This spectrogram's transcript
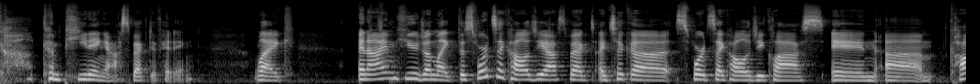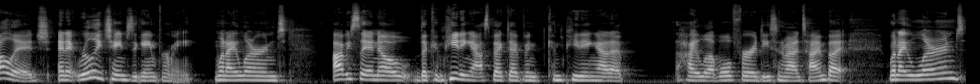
c- competing aspect of hitting. Like and I'm huge on like the sports psychology aspect. I took a sports psychology class in um, college, and it really changed the game for me when I learned. Obviously, I know the competing aspect. I've been competing at a high level for a decent amount of time, but when I learned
